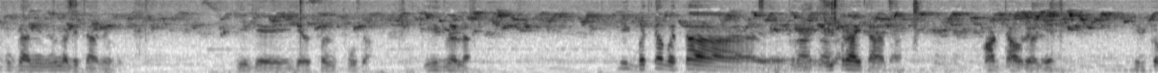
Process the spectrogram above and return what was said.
ತಾತನ ಕಾಲದಿಂದ ನಡೀತಾ ಇದೆ ಹೀಗೆ ಈಗ ದೇವಸ್ಥಾನ ಪೂಜಾ. ಈಗಲಲ್ಲ. ಈಗ ಬತ್ತಾ ಬತ್ತಾ ಇತರ ಆಯ್ತಾ ಅದ? ಮಾಡ್ತಾವ್ರೆ ಹೇಳಿ. ಇದಕ್ಕೆ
